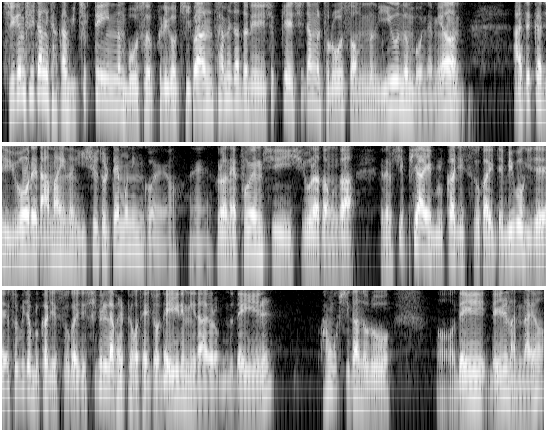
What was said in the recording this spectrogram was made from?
지금 시장이 잠깐 위축되어 있는 모습, 그리고 기관 참여자들이 쉽게 시장을 들어올 수 없는 이유는 뭐냐면, 아직까지 6월에 남아있는 이슈들 때문인 거예요. 예, 그런 FOMC 이슈라던가, 그 다음 CPI 물가지수가 이제, 미국 이제 소비자 물가지수가 이제 10일날 발표가 되죠. 내일입니다, 여러분들. 내일. 한국 시간으로, 어, 내일, 내일 맞나요?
